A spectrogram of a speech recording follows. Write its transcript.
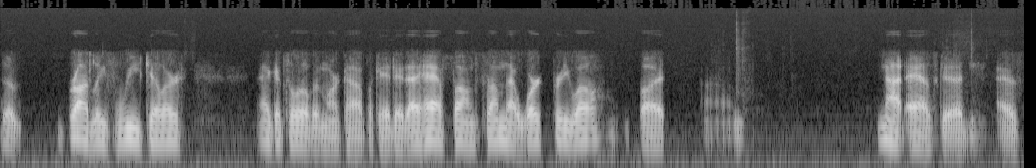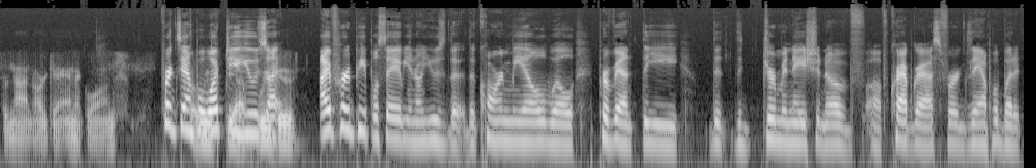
the broadleaf weed killer, that gets a little bit more complicated. I have found some that work pretty well, but um, not as good as the non-organic ones. For example, what do you yeah, use? I, do. I've heard people say, you know, use the, the cornmeal will prevent the, the, the germination of, of crabgrass, for example, but it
